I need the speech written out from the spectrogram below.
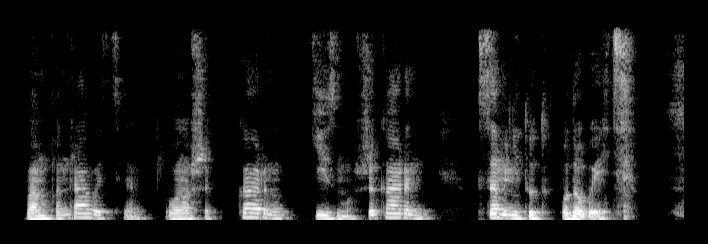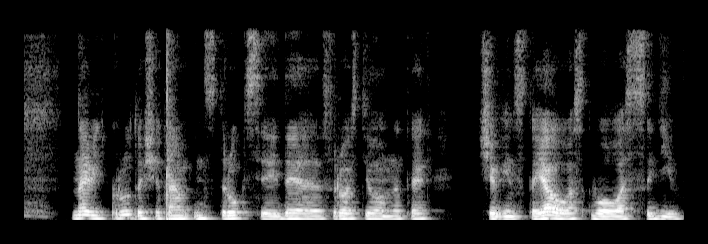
вам понравиться. Воно шикарно, гізмо шикарний. Все мені тут подобається. Навіть круто, що там інструкція йде з розділом на те, щоб він стояв у вас або у вас сидів.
